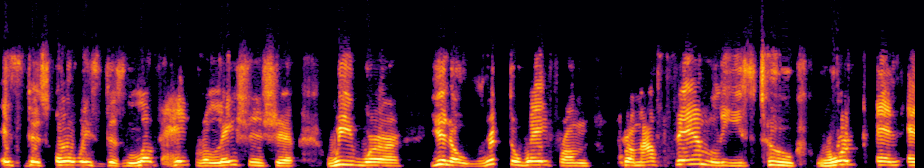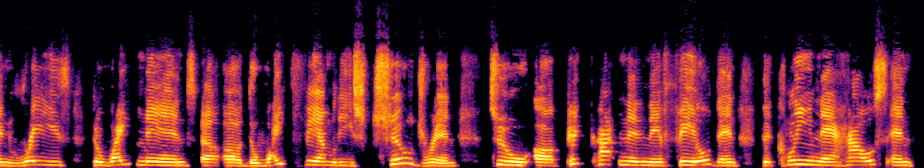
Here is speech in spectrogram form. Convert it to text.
it's this always this love hate relationship we were you know ripped away from from our families to work and, and raise the white man's, uh, uh, the white family's children to uh, pick cotton in their field and to clean their house and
